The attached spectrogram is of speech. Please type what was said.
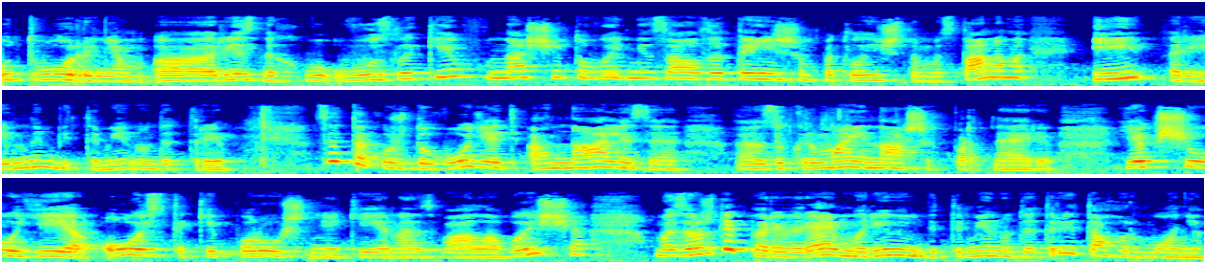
утворенням е, різних ву- вузликів на щитовидній залози та іншими патологічними станами і рівнем вітаміну Д3. Це також доводять аналізи, е, зокрема і наших партнерів. Якщо є ось такі порушення, які я назвала вище, ми завжди перевіряємо рівень вітаміну Д3 та гормонів.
